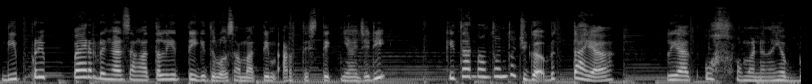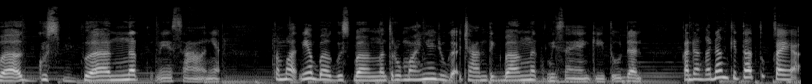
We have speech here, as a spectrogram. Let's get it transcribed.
di prepare dengan sangat teliti gitu loh sama tim artistiknya. Jadi kita nonton tuh juga betah ya. Lihat, wah pemandangannya bagus banget misalnya. Tempatnya bagus banget, rumahnya juga cantik banget misalnya gitu. Dan kadang-kadang kita tuh kayak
